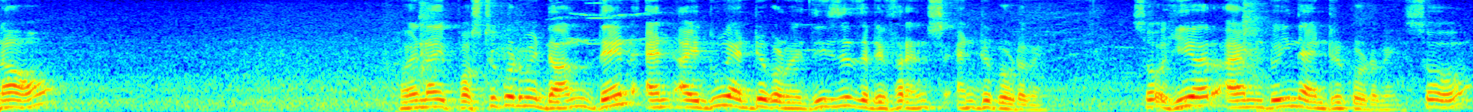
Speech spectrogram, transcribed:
Now, when I posterotomy done, then and I do anterotomy. This is the difference, anterotomy. So here I am doing the anterotomy. So,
